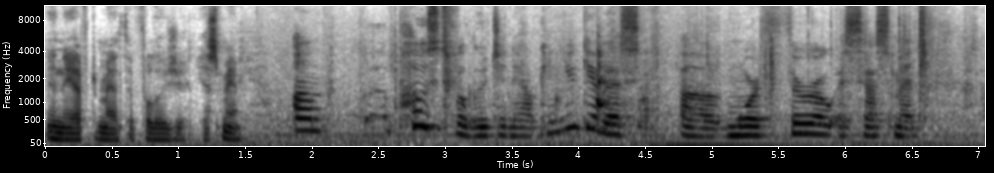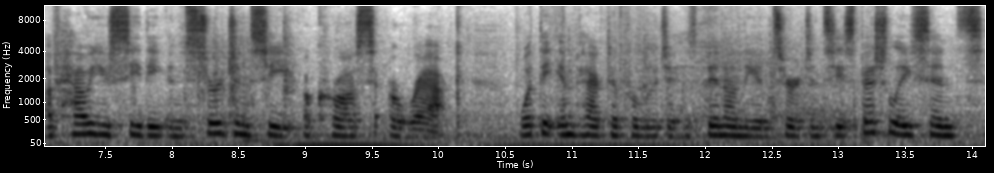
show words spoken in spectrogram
in the aftermath of Fallujah. Yes, ma'am. Um, post Fallujah now, can you give us a more thorough assessment of how you see the insurgency across Iraq? What the impact of Fallujah has been on the insurgency, especially since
